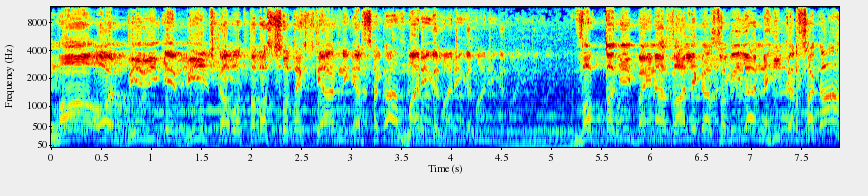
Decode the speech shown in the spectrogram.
ماں اور بیوی کے بیچ کا وہ توسط اختیار نہیں کر سکا، ہماری غلطی۔ وقت کی بینا ظالے کا سبیلا نہیں کر سکا،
